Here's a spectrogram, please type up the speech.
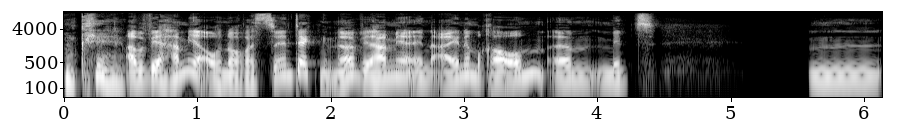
Okay. Aber wir haben ja auch noch was zu entdecken, ne? Wir haben ja in einem Raum ähm, mit mh,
